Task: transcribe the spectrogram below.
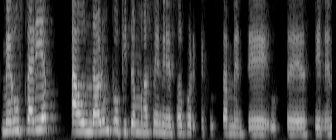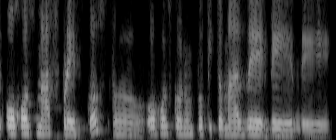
Me gustaría ahondar un poquito más en eso porque justamente ustedes tienen ojos más frescos, ojos con un poquito más de,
